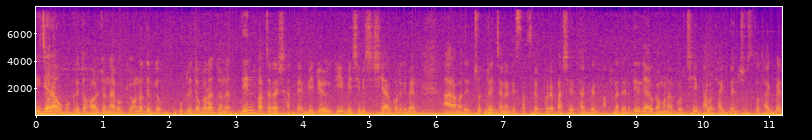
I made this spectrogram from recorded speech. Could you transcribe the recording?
নিজেরা উপকৃত হওয়ার জন্য এবং কি অন্যদেরকে উপকৃত করার জন্য দিন পাচারের সাথে ভিডিওটি বেশি বেশি শেয়ার করে দিবেন। আর আমাদের ছোট্ট এই চ্যানেলটি সাবস্ক্রাইব করে পাশে থাকবেন। আপনাদের দীর্ঘায়ু কামনা করছি। ভালো থাকবেন, সুস্থ থাকবেন।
